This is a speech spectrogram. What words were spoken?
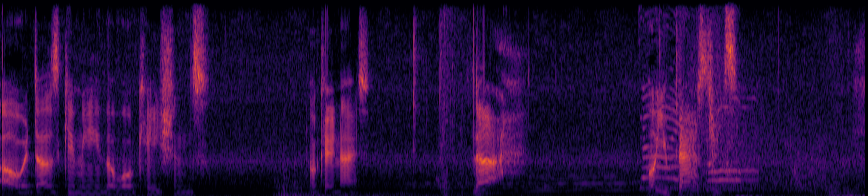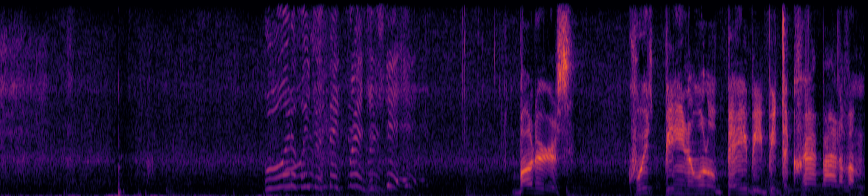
Oh, it does give me the locations. Okay, nice. Ah! Oh, you bastards! What if we just make friends instead? Butters! Quit being a little baby. Beat the crap out of him.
